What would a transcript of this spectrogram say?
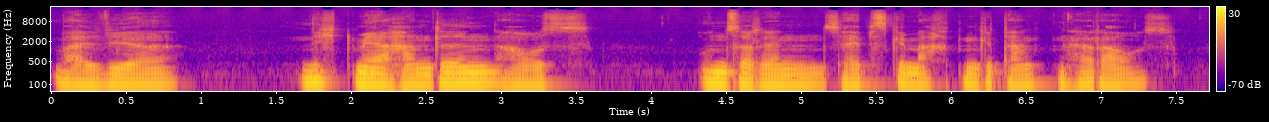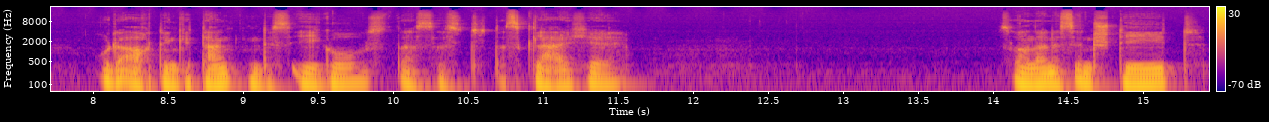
weil wir nicht mehr handeln aus unseren selbstgemachten Gedanken heraus oder auch den Gedanken des Egos, das ist das Gleiche, sondern es entsteht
